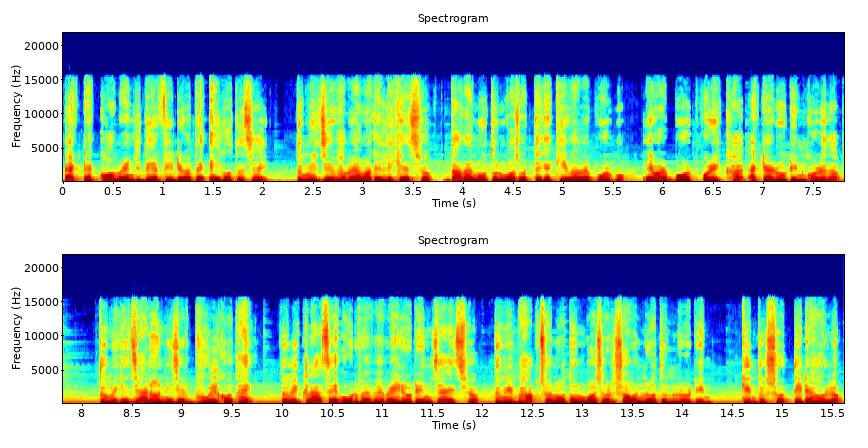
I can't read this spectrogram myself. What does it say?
একটা কমেন্ট দিয়ে ভিডিওতে এগোতে চাই। তুমি যেভাবে আমাকে লিখেছো, দাদা নতুন বছর থেকে কীভাবে পড়ব? এবার বোর্ড পরীক্ষা, একটা রুটিন করে দাও। তুমি কি জানো নিজের ভুল কোথায়? তুমি ক্লাসে উঠবে ভেবেই রুটিন চাইছো। তুমি ভাবছ নতুন বছর সমান নতুন রুটিন কিন্তু সত্যিটা হলো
